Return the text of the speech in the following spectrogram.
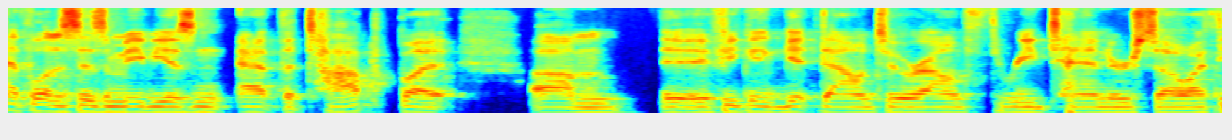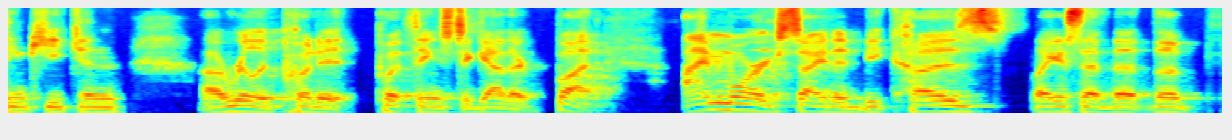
athleticism maybe isn't at the top, but um, if he can get down to around 310 or so, I think he can uh, really put it put things together. But I'm more excited because, like I said, the, the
